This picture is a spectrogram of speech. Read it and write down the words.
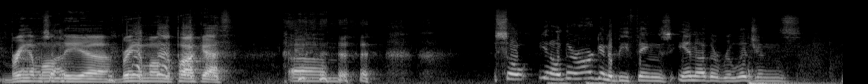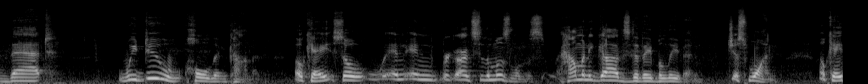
Bring him uh, so on the uh, bring him on the podcast. Um, so you know there are going to be things in other religions that we do hold in common. Okay, so in, in regards to the Muslims, how many gods do they believe in? Just one. Okay,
